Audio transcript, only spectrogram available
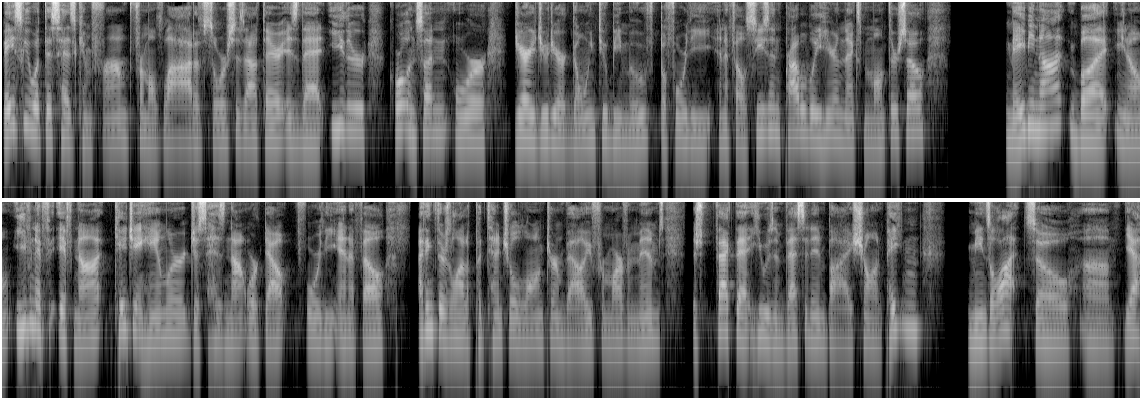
Basically, what this has confirmed from a lot of sources out there is that either Courtland Sutton or Jerry Jeudy are going to be moved before the NFL season, probably here in the next month or so. Maybe not, but you know, even if if not, KJ Hamler just has not worked out for the NFL. I think there's a lot of potential long term value for Marvin Mims. The fact that he was invested in by Sean Payton means a lot. So, um, yeah,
